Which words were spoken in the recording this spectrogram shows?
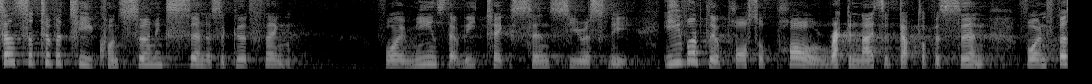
Sensitivity concerning sin is a good thing, for it means that we take sin seriously. Even the Apostle Paul recognized the depth of his sin, for in 1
